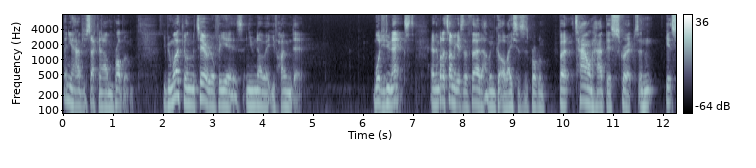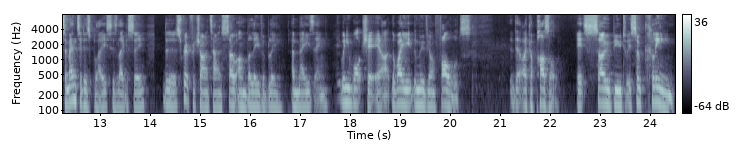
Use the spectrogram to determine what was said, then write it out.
Then you have your second album problem. You've been working on the material for years, and you know it. You've honed it. What do you do next? And then by the time you get to the third album, you've got Oasis's problem. But Towne had this script, and it cemented his place, his legacy. The script for Chinatown is so unbelievably amazing. When you watch it, it the way the movie unfolds, like a puzzle. It's so beautiful. It's so clean,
